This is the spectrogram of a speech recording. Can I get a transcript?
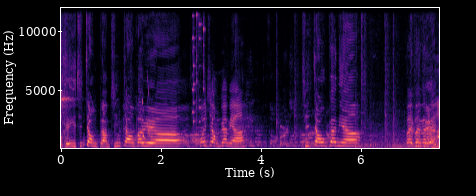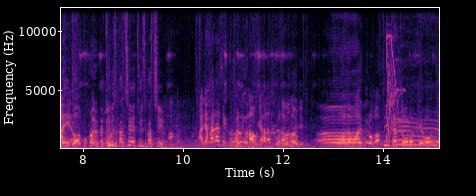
오케이 이게 진짜 엉뺨 진짜 엉뺨이에요. 꼴찌 엉뺨이야. 진짜 엉뺨이야. 빨리, 빨리, 빨리. 아니, 어, 보컬. 둘이서 같이 해. 둘이서 같이. 아 니, 하나씩 던지고 나오기. 하나씩 던지고 나오기. 아, 와, 나 많이 들어가. 진짜 저렇게 못해.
